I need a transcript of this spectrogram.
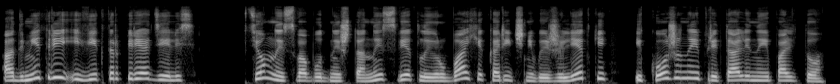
а Дмитрий и Виктор переоделись. В темные свободные штаны, светлые рубахи, коричневые жилетки и кожаные приталенные пальто.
